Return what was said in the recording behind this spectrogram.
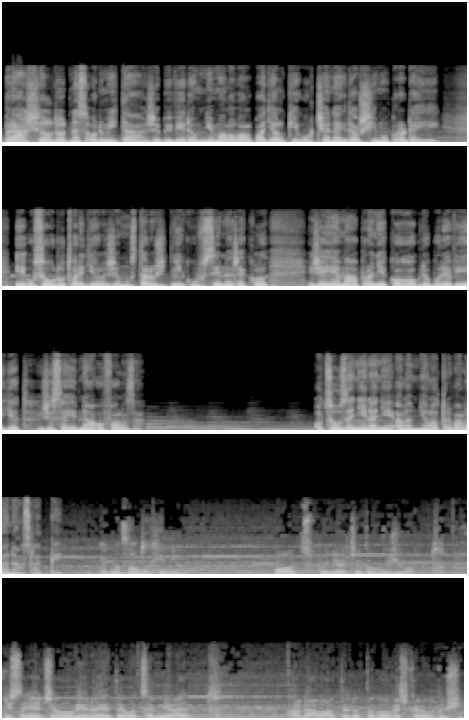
Prášil dodnes odmítá, že by vědomně maloval padělky určené k dalšímu prodeji. I u soudu tvrdil, že mu starožitníkův syn řekl, že je má pro někoho, kdo bude vědět, že se jedná o falza. Odsouzení na něj ale mělo trvalé následky. Jak moc vám to chybí? Moc, poněvadž je to můj život. Když se něčemu věnujete od sedmi let a dáváte do toho veškerou duši,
